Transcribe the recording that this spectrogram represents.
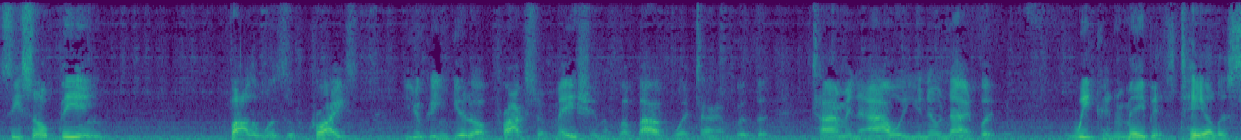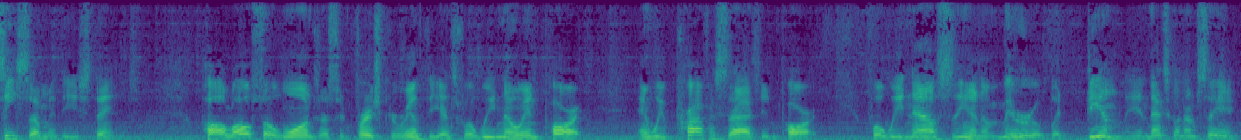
See, so being followers of Christ, you can get an approximation of about what time, but the time and the hour, you know not, but we can maybe tell or see some of these things. Paul also warns us in 1 Corinthians, for we know in part and we prophesy in part. For we now see in a mirror, but dimly. And that's what I'm saying.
